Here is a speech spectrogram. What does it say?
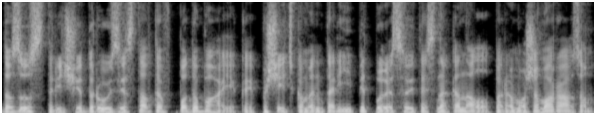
До зустрічі, друзі. Ставте вподобайки, пишіть коментарі, підписуйтесь на канал. Переможемо разом.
